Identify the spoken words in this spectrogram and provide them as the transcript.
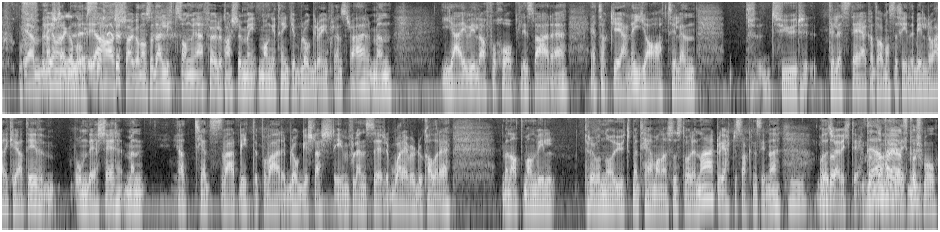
Hashtag annonse. Ja, hashtag annonse. Det er litt sånn jeg føler kanskje mange tenker bloggere og influensere er, men jeg vil da forhåpentligvis være Jeg takker gjerne ja til en tur til et sted, jeg kan ta masse fine bilder og være kreativ, om det skjer, men jeg har tjent svært lite på å være blogger slash influenser, whatever du kaller det. Men at man vil prøve å nå ut med temaene som står en nært, og hjertesakene sine. Og det tror jeg er viktig. Det er da har jeg et spørsmål,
